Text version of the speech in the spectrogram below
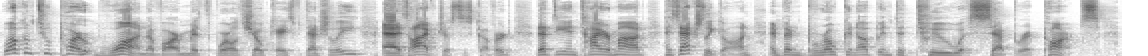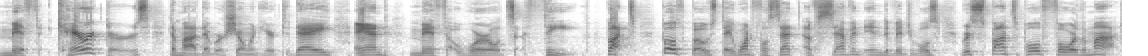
welcome to part one of our Myth World showcase, potentially, as I've just discovered that the entire mod has actually gone and been broken up into two separate parts Myth Characters, the mod that we're showing here today, and Myth Words theme. But both boast a wonderful set of seven individuals responsible for the mod,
